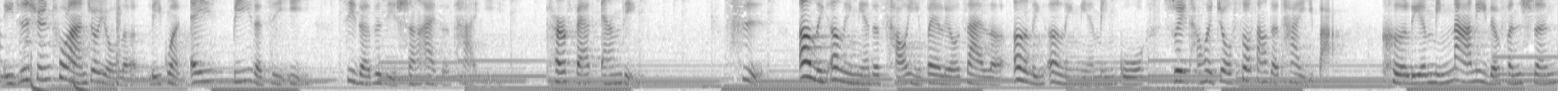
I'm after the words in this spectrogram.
李知勋突然就有了李衮 A、B 的记忆，记得自己深爱着太乙。Perfect ending。四，二零二零年的曹颖被留在了二零二零年民国，所以他会救受伤的太乙吧？可怜明娜丽的分身。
